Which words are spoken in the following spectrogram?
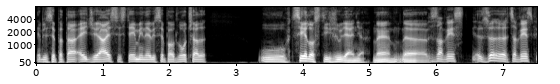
ne bi se pa ta AGI sistemi, ne bi se pa odločali v celosti življenja. Uh, zavest. Zavest,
